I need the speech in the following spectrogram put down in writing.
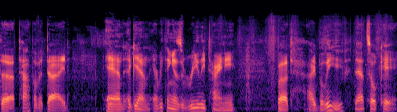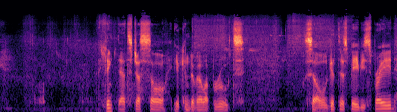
the top of it died, and again, everything is really tiny but I believe that's okay. Think that's just so it can develop roots. So we'll get this baby sprayed.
